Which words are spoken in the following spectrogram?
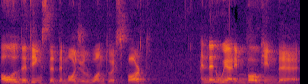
all the things that the module want to export. And then we are invoking the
